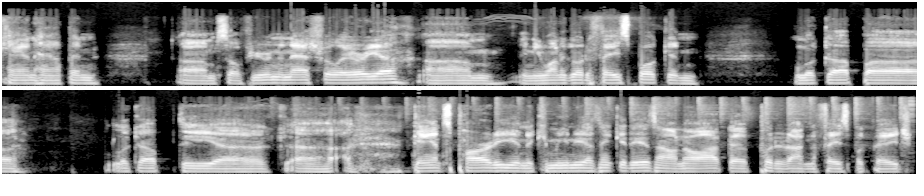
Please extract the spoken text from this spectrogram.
can happen. Um, so if you're in the Nashville area um, and you want to go to Facebook and look up uh, look up the uh, uh, dance party in the community, I think it is. I don't know. I'll have to put it on the Facebook page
